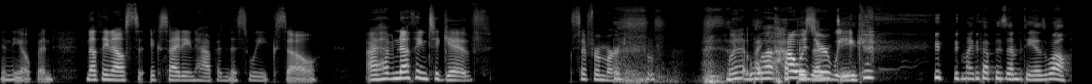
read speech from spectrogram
in the open. Nothing else exciting happened this week, so I have nothing to give except for murder. What, what, how was your empty. week? my cup is empty as well.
